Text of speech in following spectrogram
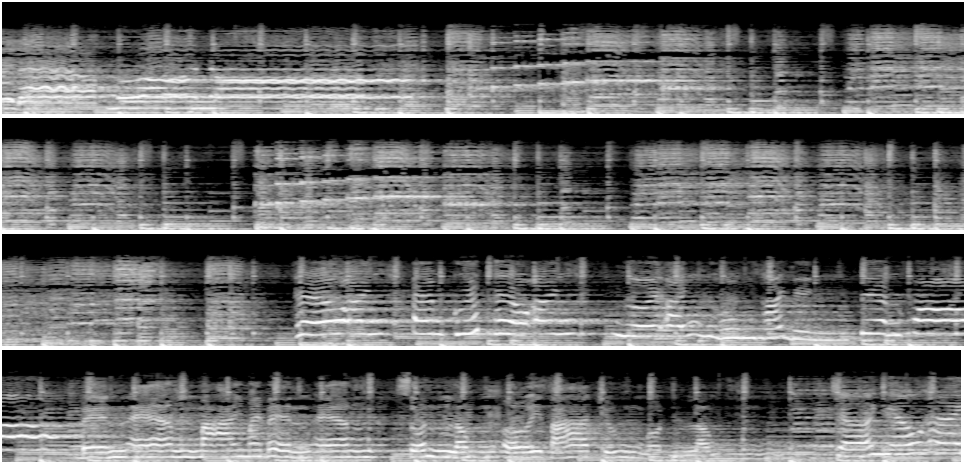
Lòng ơi ta chung một lòng. Chờ nhau hai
